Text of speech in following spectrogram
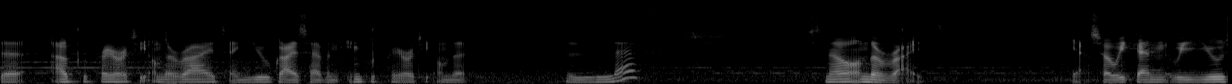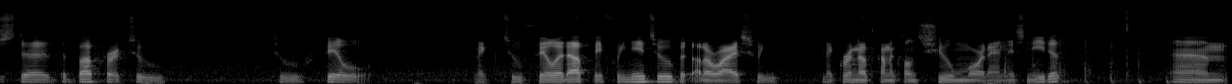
the output priority on the right, and you guys have an input priority on the left. No, on the right. Yeah, so we can we use the the buffer to to fill like to fill it up if we need to, but otherwise we like we're not gonna consume more than is needed. Um,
